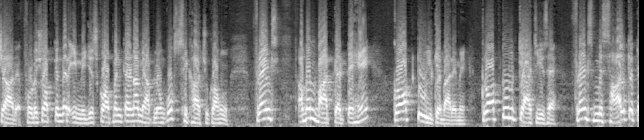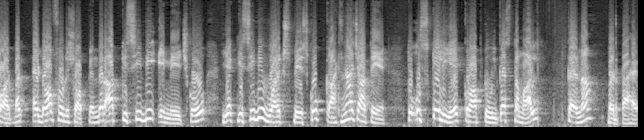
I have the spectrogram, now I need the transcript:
चार। फोटोशॉप के अंदर इमेजेस को ओपन करना मैं आप लोगों को सिखा चुका हूँ। फ्रेंड्स अब हम बात करते हैं क्रॉप टूल के बारे में। क्रॉप टूल क्या चीज़ है? फ्रेंड्स मिसाल के तौर पर एडोब फोटोशॉप के अंदर आप किसी भी इमेज को या किसी भी वर्क स्पेस को काटना चाहते हैं तो उसके लिए क्रॉप टूल का इस्तेमाल करना पड़ता है।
